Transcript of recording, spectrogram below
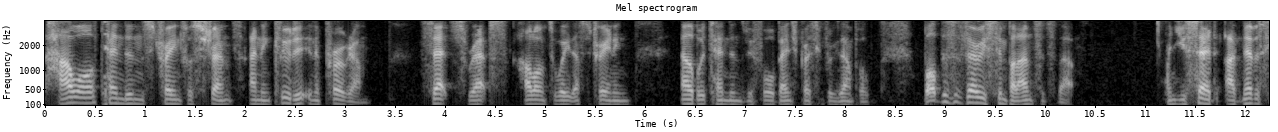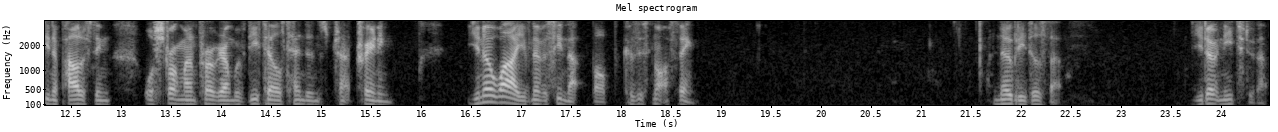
How are tendons trained for strength and included in a program? Sets, reps, how long to wait after training, elbow tendons before bench pressing, for example. Bob, there's a very simple answer to that. And you said, I've never seen a powerlifting or strongman program with detailed tendons tra- training. You know why you've never seen that, Bob? Because it's not a thing. Nobody does that. You don't need to do that.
